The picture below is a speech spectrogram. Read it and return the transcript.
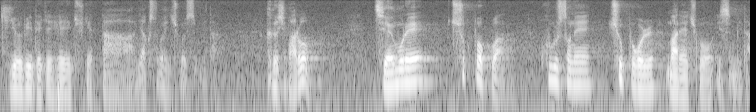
기업이 되게 해 주겠다 약속해 주고 있습니다. 그것이 바로 재물의 축복과 후손의 축복을 말해 주고 있습니다.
